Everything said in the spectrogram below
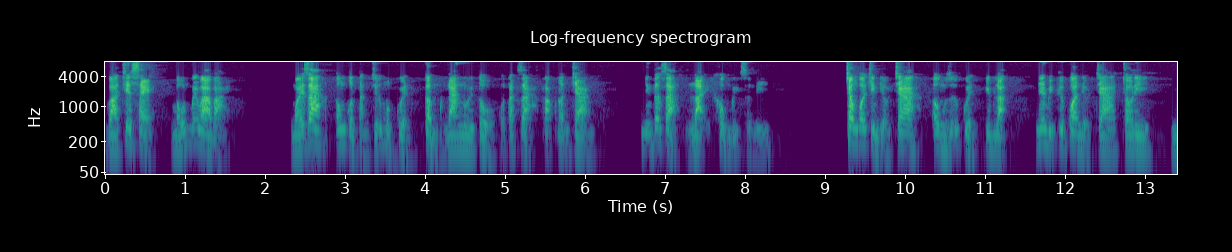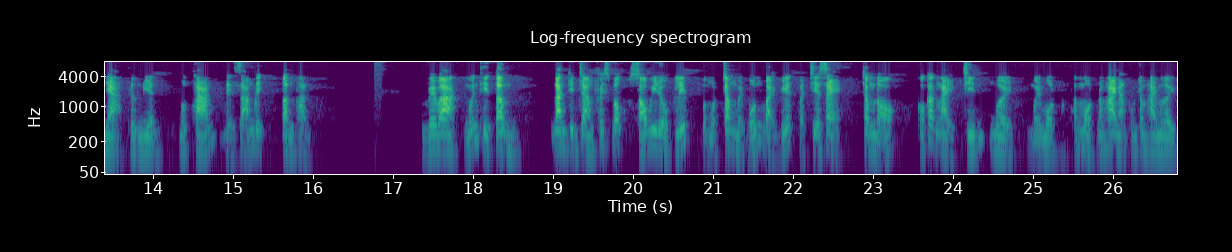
và chia sẻ 43 bài. Ngoài ra, ông còn tặng chữ một quyển Cẩm nang nuôi tổ của tác giả Phạm Đoàn Trang, nhưng tác giả lại không bị xử lý. Trong quá trình điều tra, ông giữ quyền im lặng nên bị cơ quan điều tra cho đi nhà thương điền một tháng để giám định tâm thần. Về bà Nguyễn Thị Tâm, đăng trên trang Facebook 6 video clip và 114 bài viết và chia sẻ, trong đó có các ngày 9, 10, 11 tháng 1 năm 2020,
